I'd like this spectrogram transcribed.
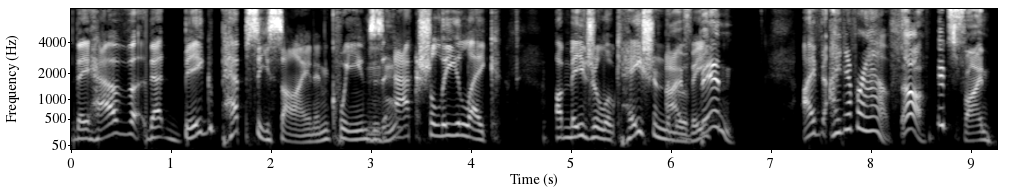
they have that big Pepsi sign in Queens is Mhm. actually like a major location in the i've movie. been I've I never have. oh it's fine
